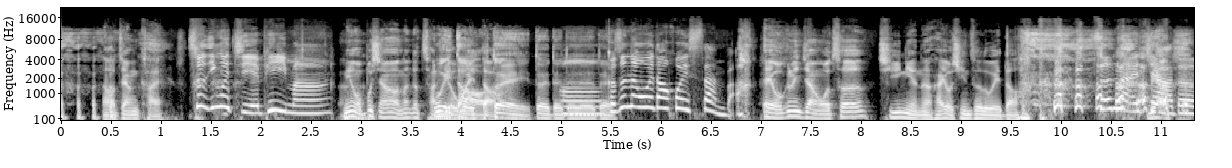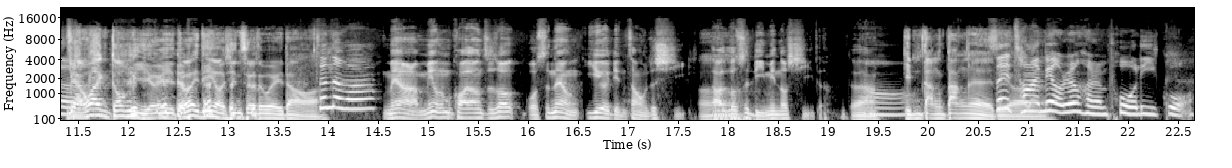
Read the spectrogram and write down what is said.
然后这样开。是因为洁癖吗？因为我不想要有那个残留味道。对对对对对对。可是那味道会散吧？哎，我跟你讲，我车七年了，还有新车的味道。真的还假的？两万公里而已，都一定有新车的味道啊！真的吗？没有了，没有那么夸张。只是说我是那种一有点脏我就洗，然后都是里面都洗的，对啊，叮当当哎，所以从来没有任何人破例过。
